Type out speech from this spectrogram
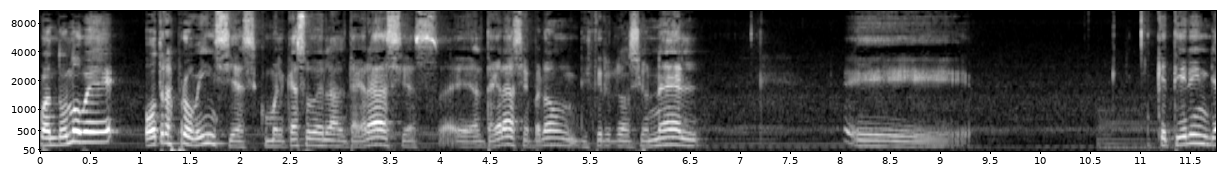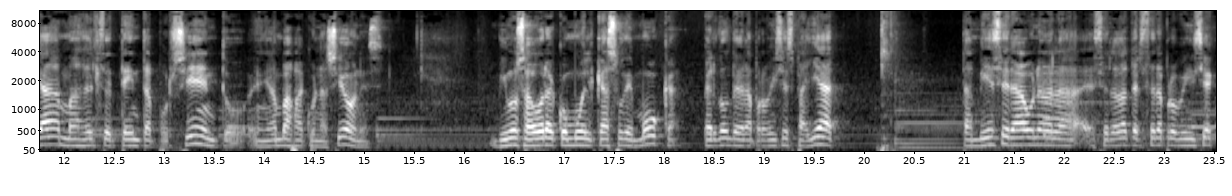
cuando uno ve otras provincias, como el caso de la Altagracia, eh, perdón, Distrito Nacional, eh, que tienen ya más del 70% en ambas vacunaciones. Vimos ahora como el caso de Moca, perdón, de la provincia de Espaillat, también será, una de la, será la tercera provincia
